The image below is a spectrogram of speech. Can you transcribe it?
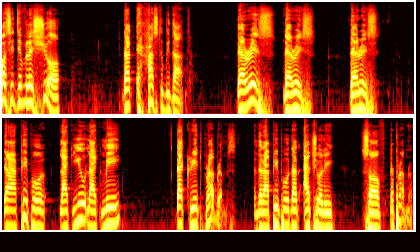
positively sure that it has to be that. There is, there is, there is. There are people like you, like me, that create problems. And there are people that actually solve the problem.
